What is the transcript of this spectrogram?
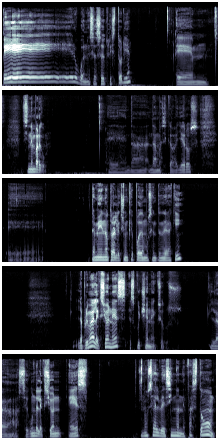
Pero bueno, esa es otra historia. Em, sin embargo, eh, damas y caballeros, eh, también otra lección que podemos entender aquí. La primera lección es escuchen Exodus. La segunda lección es no sea el vecino nefasto.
